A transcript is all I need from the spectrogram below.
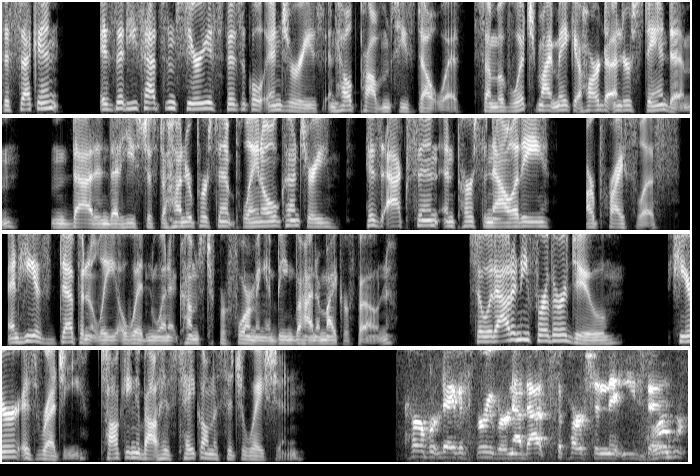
The second is that he's had some serious physical injuries and health problems he's dealt with, some of which might make it hard to understand him. That and that he's just 100% plain old country. His accent and personality are priceless, and he is definitely a win when it comes to performing and being behind a microphone. So, without any further ado, here is Reggie talking about his take on the situation. Herbert Davis Gruber. Now, that's the person that you said. Gruber.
